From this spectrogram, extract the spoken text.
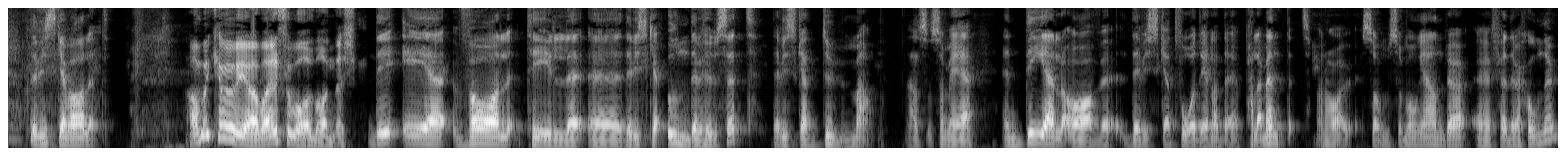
Det ryska valet. Ja, men kan vi göra. Vad är det för val, då, Anders? Det är val till eh, det ryska underhuset, det ryska duman, alltså som är en del av det ryska tvådelade parlamentet. Man har som så många andra eh, federationer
